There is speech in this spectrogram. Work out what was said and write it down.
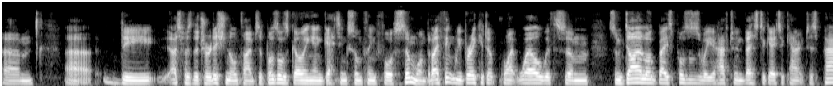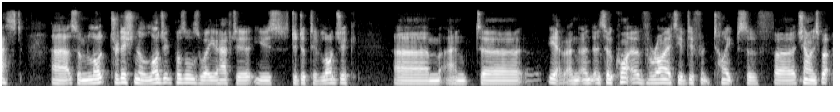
um, uh, the I suppose the traditional types of puzzles, going and getting something for someone. But I think we break it up quite well with some some dialogue based puzzles where you have to investigate a character's past, uh, some lo- traditional logic puzzles where you have to use deductive logic, um, and uh, yeah, and, and, and so quite a variety of different types of uh, challenge. But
